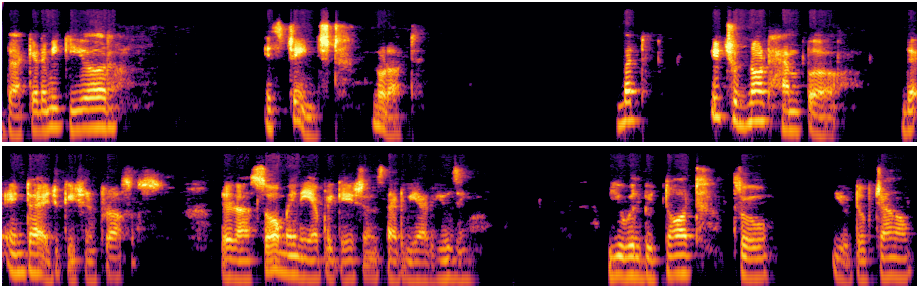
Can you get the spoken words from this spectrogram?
The academic year is changed, no doubt. But it should not hamper the entire education process. There are so many applications that we are using. You will be taught through YouTube channel.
